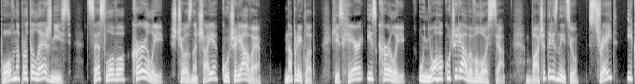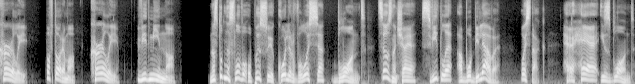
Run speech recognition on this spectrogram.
повна протилежність. Це слово curly, що означає кучеряве. Наприклад, his hair is curly. У нього кучеряве волосся. Бачите різницю? Straight і curly. Повторимо. Curly. Відмінно. Наступне слово описує колір волосся blonde. Це означає світле або біляве. Ось так. Her hair is blonde.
